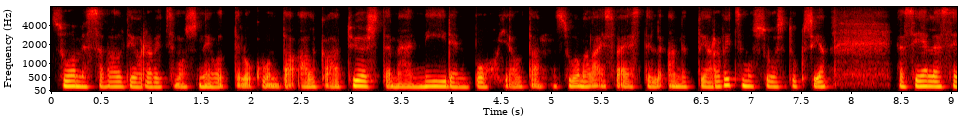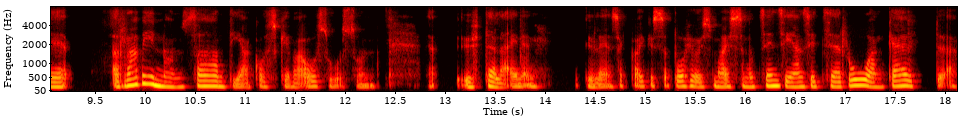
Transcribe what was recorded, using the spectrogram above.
Suomessa valtion ravitsemusneuvottelukunta alkaa työstämään niiden pohjalta suomalaisväestölle annettuja ravitsemussuosituksia. Ja siellä se ravinnon saantia koskeva osuus on yhtäläinen yleensä kaikissa Pohjoismaissa, mutta sen sijaan sitten se ruoan käyttöä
